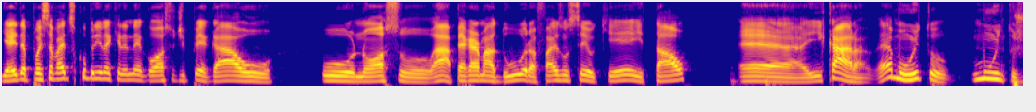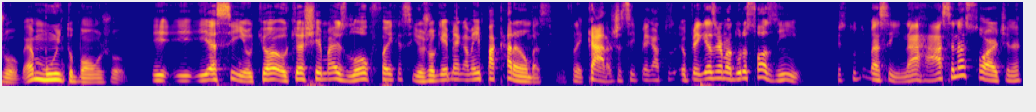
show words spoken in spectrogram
E aí depois você vai descobrindo aquele negócio de pegar o, o nosso. Ah, pega armadura, faz não sei o que e tal. É, e, cara, é muito, muito jogo. É muito bom o jogo. E, e, e, assim, o que, eu, o que eu achei mais louco foi que assim, eu joguei Mega Man pra caramba. Assim. Eu falei, cara, eu já sei pegar tudo. Eu peguei as armaduras sozinho. Fiz tudo, assim, na raça e na sorte, né?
